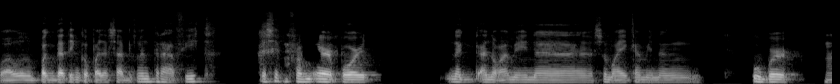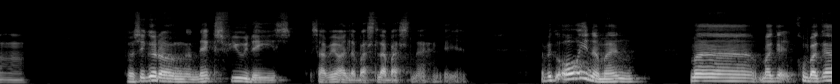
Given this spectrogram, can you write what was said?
wow, pagdating ko pala, sabi ko, ang traffic. Kasi from airport, nag-ano kami na sumakay kami ng Uber. Mm-hmm. So siguro, next few days, sabi ko, ah, labas-labas na. Ganyan. Sabi ko, okay naman. Ma, mag, kumbaga,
